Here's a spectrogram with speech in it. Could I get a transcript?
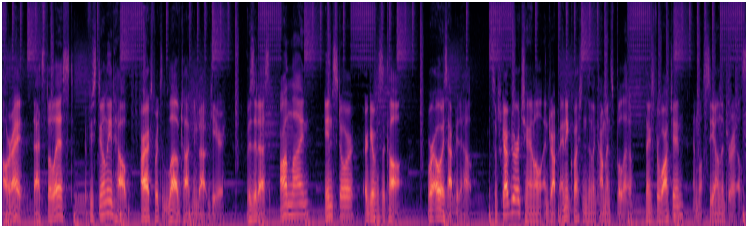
Alright, that's the list. If you still need help, our experts love talking about gear. Visit us online, in-store, or give us a call. We're always happy to help. Subscribe to our channel and drop any questions in the comments below. Thanks for watching, and we'll see you on the trails.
